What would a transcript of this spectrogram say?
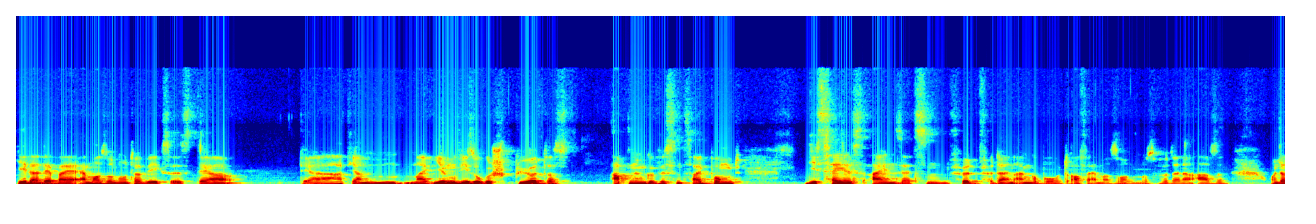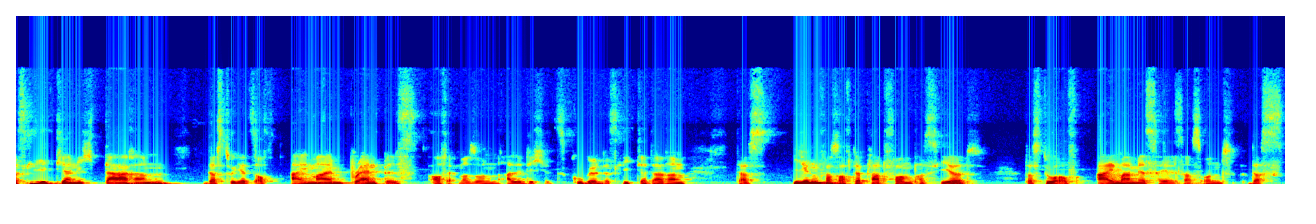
jeder, der bei Amazon unterwegs ist, der, der hat ja mal irgendwie so gespürt, dass ab einem gewissen Zeitpunkt die Sales einsetzen für, für dein Angebot auf Amazon, also für deine Asen. Und das liegt ja nicht daran, dass du jetzt auf einmal ein Brand bist auf Amazon, alle dich jetzt googeln. Das liegt ja daran, dass irgendwas auf der Plattform passiert, dass du auf einmal mehr Sales hast. Und das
